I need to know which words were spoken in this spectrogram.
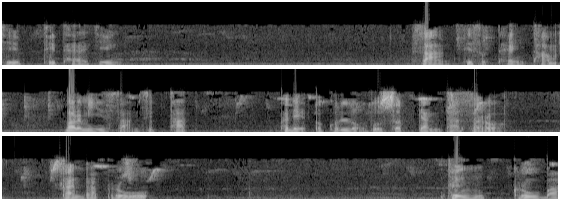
ชีพที่แท้จริง สร้างที่สุดแห่งธรรม บารมีสามสิบทัศพระเดชพระคุณหลวงปู่สดจันทสโร การรับรู้ ถึง ครูบา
